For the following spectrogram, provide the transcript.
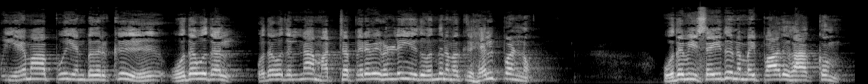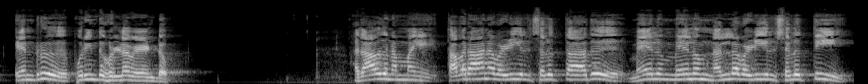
ஏமாப்பு என்பதற்கு உதவுதல். உதவுதல்னா மற்ற பிறவிகள்லையும் இது வந்து நமக்கு ஹெல்ப் பண்ணும். உதவி செய்து நம்மை பாதுகாக்கும் என்று புரிந்து கொள்ள வேண்டும். அதாவது நம்மை தவறான வழியில் செலுத்தாது மேலும் மேலும் நல்ல வழியில் செலுத்தி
